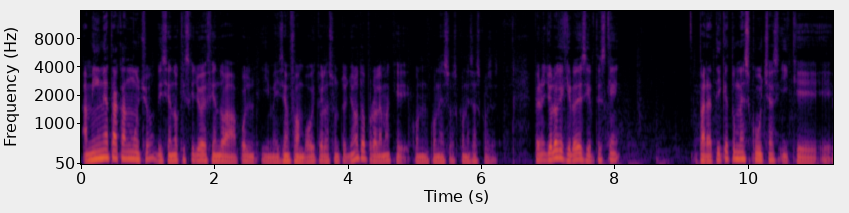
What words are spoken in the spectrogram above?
a mí me atacan mucho diciendo que es que yo defiendo a Apple y me dicen fanboy y todo el asunto. Yo no tengo problema que, con, esos, con esas cosas. Pero yo lo que quiero decirte es que para ti que tú me escuchas y que eh,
